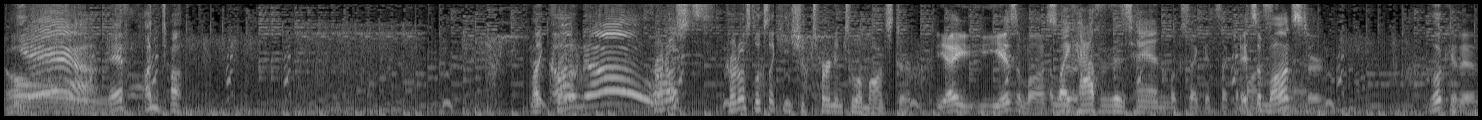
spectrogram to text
Oh. Yeah. F Hunter. Like Oh no! Kronos. Kronos looks like he should turn into a monster. Yeah, he, he is a monster. Like half of his hand looks like it's like a It's a monster. monster. Look at it.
